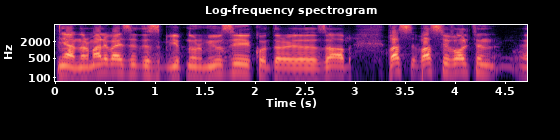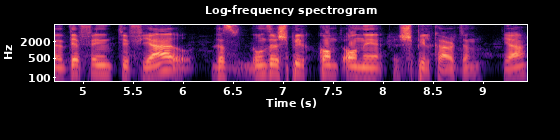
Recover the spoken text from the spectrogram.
Ja, normalerweise das gibt nur Musik oder so. Aber was was wir wollten äh, definitiv ja, dass unser Spiel kommt ohne Spielkarten, ja.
